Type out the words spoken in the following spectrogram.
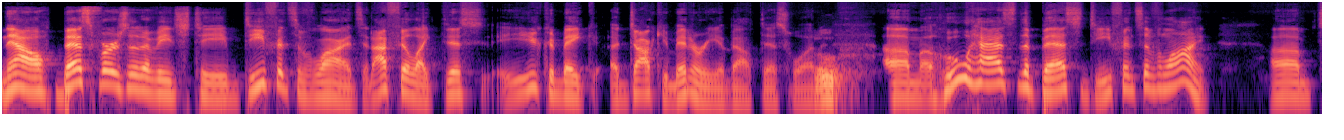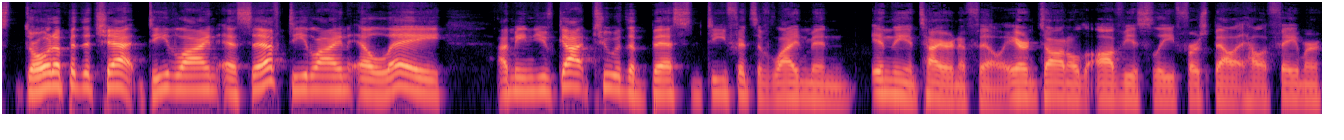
Now, best version of each team, defensive lines, and I feel like this you could make a documentary about this one. Um, who has the best defensive line? Um, throw it up in the chat. D line SF, D line LA. I mean, you've got two of the best defensive linemen in the entire NFL. Aaron Donald, obviously, first ballot Hall of Famer.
